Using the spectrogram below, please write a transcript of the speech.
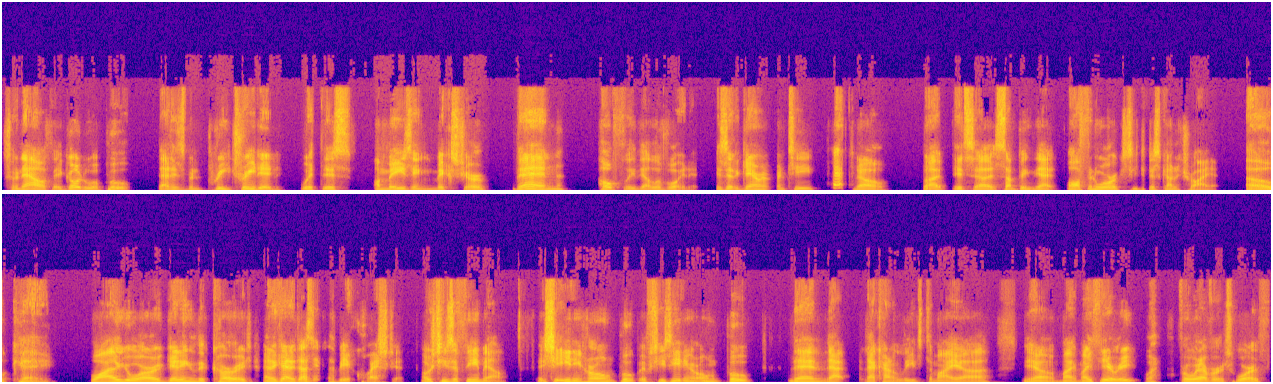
So now if they go to a poop that has been pre-treated with this amazing mixture, then hopefully they'll avoid it. Is it a guarantee? Heck no. But it's uh, something that often works. You just got to try it. Okay. While you are getting the courage, and again, it doesn't have to be a question. Oh, she's a female. Is she eating her own poop? If she's eating her own poop, then that that kind of leads to my uh, you know my my theory for whatever it's worth.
